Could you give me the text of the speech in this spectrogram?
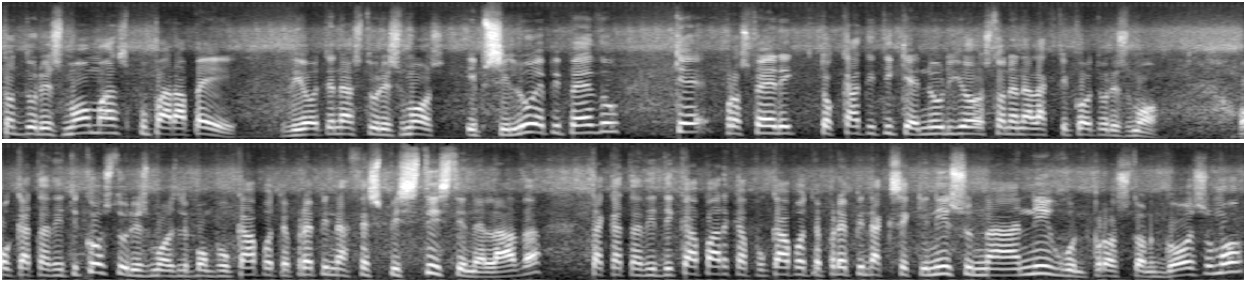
τον τουρισμό μας που παραπέει. Διότι ένας τουρισμός υψηλού επίπεδου και προσφέρει το κάτι τι καινούριο στον εναλλακτικό τουρισμό. Ο καταδυτικός τουρισμός λοιπόν που κάποτε πρέπει να θεσπιστεί στην Ελλάδα, τα καταδυτικά πάρκα που κάποτε πρέπει να ξεκινήσουν να ανοίγουν προς τον κόσμο,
